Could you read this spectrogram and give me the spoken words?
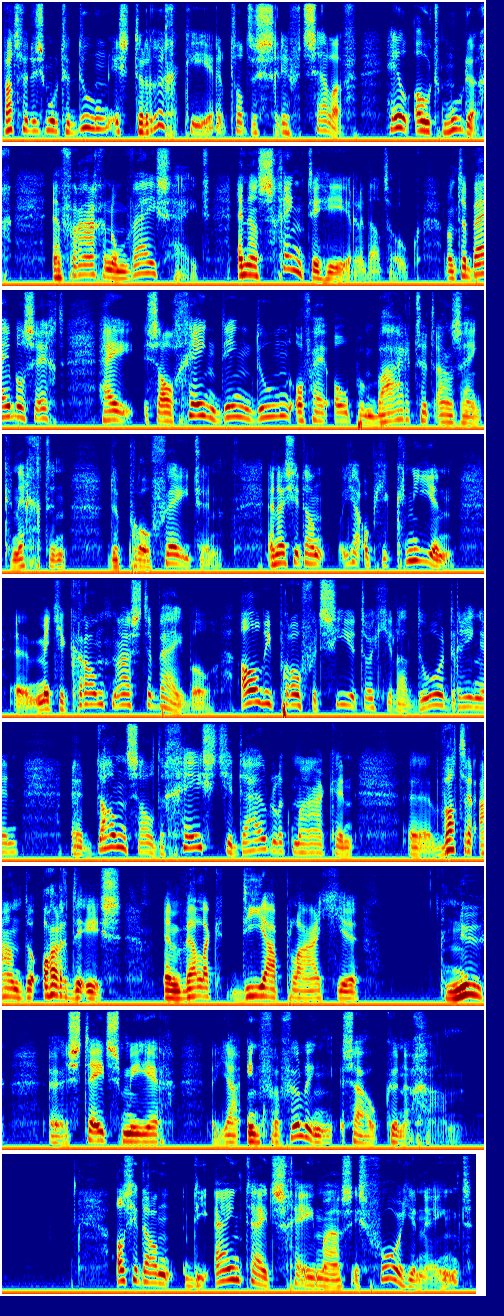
Wat we dus moeten doen is terugkeren tot de schrift zelf. Heel ootmoedig en vragen om wijsheid. En dan schenkt de Heere dat ook. Want de Bijbel zegt, hij zal geen ding doen of hij openbaart het aan zijn knechten, de profeten. En als je dan ja, op je knieën uh, met je krant naast de Bijbel al die profetieën tot je laat doordringen, uh, dan zal de geest je duidelijk maken uh, wat er aan de orde is en welk diaplaatje nu uh, steeds meer uh, ja, in vervulling zou kunnen gaan. Als je dan die eindtijdschema's eens voor je neemt,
